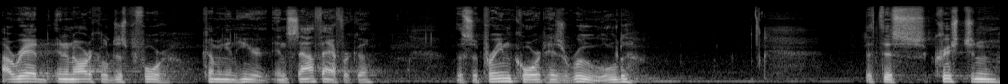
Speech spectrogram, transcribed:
I read in an article just before coming in here in South Africa, the Supreme Court has ruled that this Christian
